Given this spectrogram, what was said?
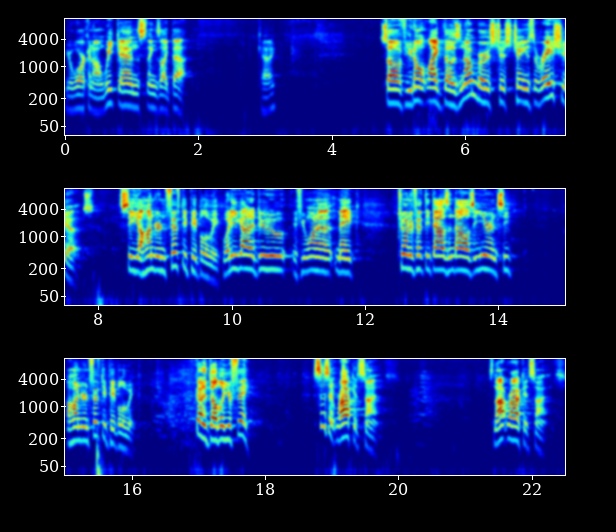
you're working on weekends, things like that. Okay? So if you don't like those numbers, just change the ratios. See 150 people a week. What do you got to do if you want to make $250,000 a year and see 150 people a week? You've got to double your fee. This isn't rocket science. It's not rocket science.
